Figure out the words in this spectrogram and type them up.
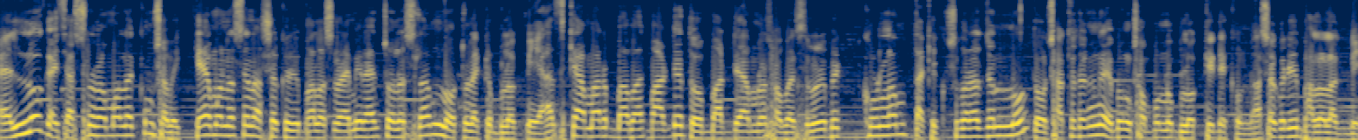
হ্যালো গাইস আসসালামু আলাইকুম। সবাই কেমন আছেন? আশা করি ভালো আছেন। আমি রায়ন, চলে আসলাম নতুন একটা ব্লগ নিয়ে। আজকে আমার বাবার বার্থডে তো বার্থডে আমরা সবাই সেলিব্রেট করলাম তাকে খুশি করার জন্য। তো সাথে থাকুন এবং সম্পূর্ণ ব্লগটি দেখুন। আশা করি ভালো লাগবে।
